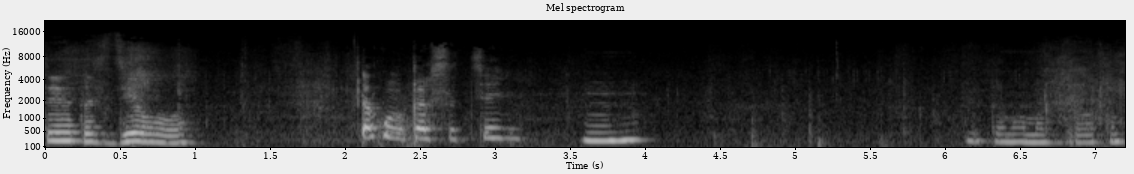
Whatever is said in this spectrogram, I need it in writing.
ты это сделала? Такой красоте. Мгм. Это мама с братом.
